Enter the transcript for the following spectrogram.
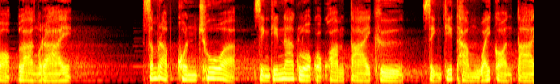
บอกลางร้ายสำหรับคนชั่ว สิ่งที่น่ากลัวกว่าความตายคือ สิ่งที่ทำไว้ก่อนตาย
